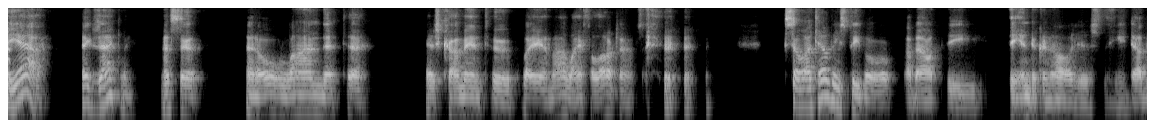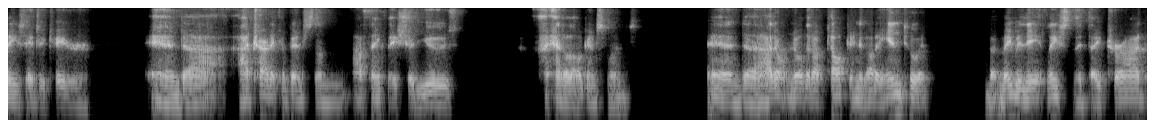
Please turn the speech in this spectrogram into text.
yeah, exactly. That's a, an old line that uh, has come into play in my life a lot of times. so I tell these people about the the endocrinologist, the diabetes educator, and uh, I try to convince them I think they should use analog insulins. And uh, I don't know that I've talked anybody into it, but maybe they, at least that they tried.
